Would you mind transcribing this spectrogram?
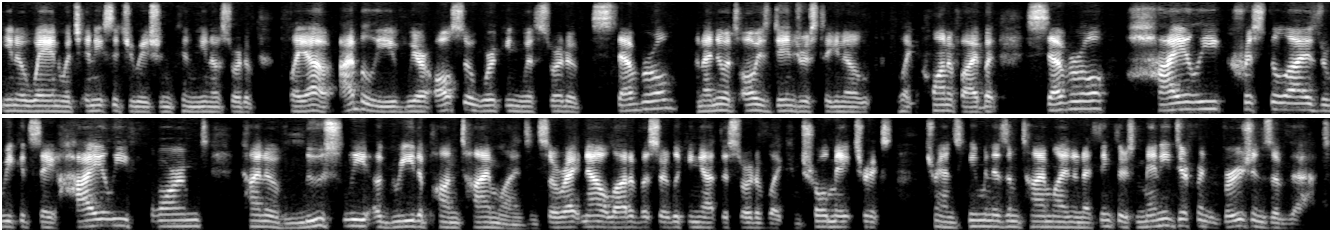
you know way in which any situation can you know sort of play out. I believe we are also working with sort of several, and I know it's always dangerous to, you know, like quantify, but several highly crystallized, or we could say highly formed, kind of loosely agreed upon timelines. And so right now, a lot of us are looking at this sort of like control matrix, transhumanism timeline, and I think there's many different versions of that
